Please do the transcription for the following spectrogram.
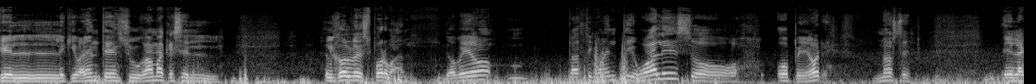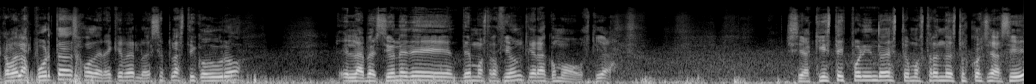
que el equivalente en su gama, que es el, el Golf Sportman. Lo veo prácticamente iguales o, peores. No sé. El acabado de las puertas, joder, hay que verlo. Ese plástico duro en las versiones de demostración que era como, hostia. Si aquí estáis poniendo esto, mostrando estos coches así,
